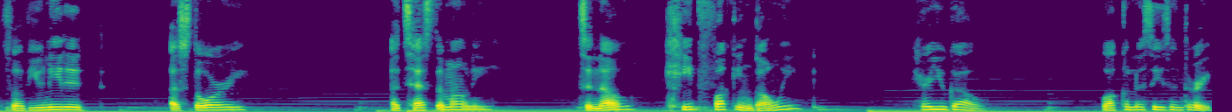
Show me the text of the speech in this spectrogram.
So if you needed a story, a testimony to know, keep fucking going, here you go. Welcome to season three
